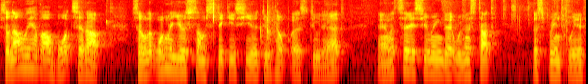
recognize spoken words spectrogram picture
so now we have our board set up so we're going to use some stickies here to help us do that and let's say assuming that we're going to start the sprint with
